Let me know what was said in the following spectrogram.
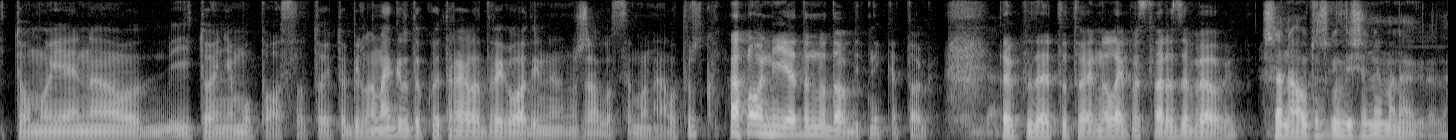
I to mu je na, i to je njemu poslato. I to je bila nagrada koja je trajala dve godine, nažalost, samo na autorskom, ali on je jedan od dobitnika toga. Da. Tako da, eto, to je jedna lepa stvar za Beograd. Šta, na autorskom više nema nagrada?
